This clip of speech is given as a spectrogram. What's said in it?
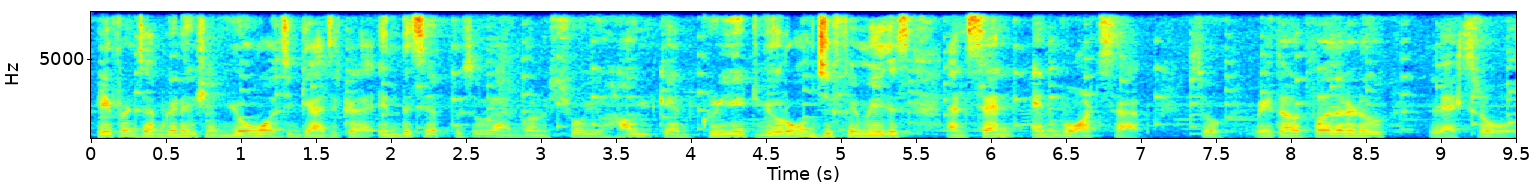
Hey friends, I'm Ganesh and you're watching Gadget Kada. In this episode, I'm going to show you how you can create your own GIF images and send in WhatsApp. So, without further ado, let's roll.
